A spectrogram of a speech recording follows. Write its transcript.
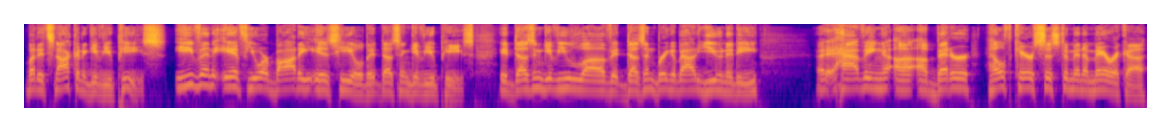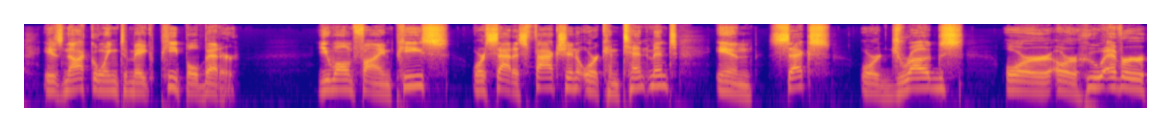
but it's not going to give you peace. Even if your body is healed, it doesn't give you peace. It doesn't give you love, it doesn't bring about unity. Uh, having a, a better healthcare system in America is not going to make people better. You won't find peace or satisfaction or contentment in sex or drugs or or whoever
